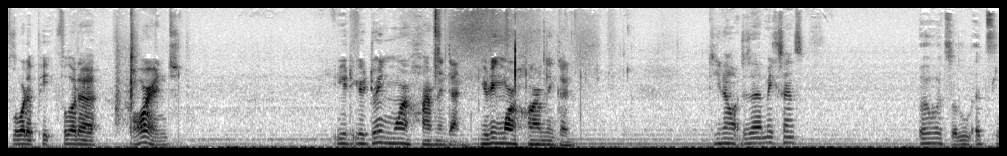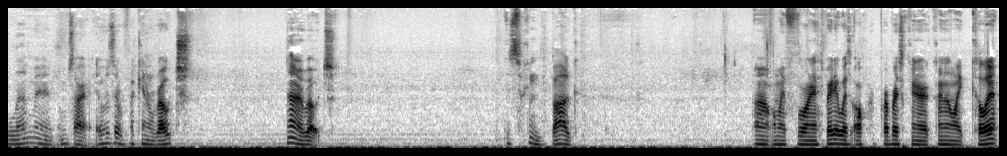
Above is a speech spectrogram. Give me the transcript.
Florida, Florida orange, you're, you're doing more harm than done. You're doing more harm than good. Do you know? Does that make sense? Oh, it's a, it's lemon. I'm sorry. It was a fucking roach. Not a roach. It's fucking bug. Uh, on my floor, and I sprayed it with all-purpose cleaner, kind of like kill it.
